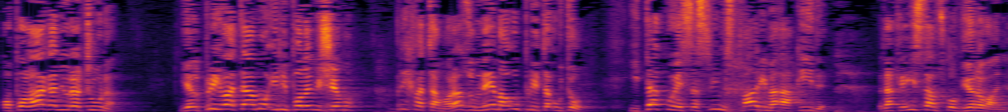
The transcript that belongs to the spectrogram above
o polaganju računa, jel prihvatamo ili polemišemo? Prihvatamo. Razum nema uplita u to. I tako je sa svim stvarima akide. Dakle, islamskog vjerovanja.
